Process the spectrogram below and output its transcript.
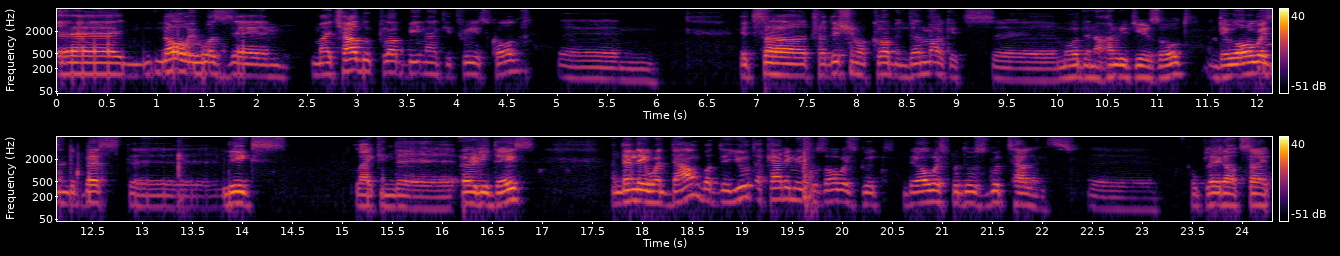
Uh, no, it was um, my childhood club B93 is called. Um, it's a traditional club in Denmark. It's uh, more than 100 years old. And they were always in the best uh, leagues, like in the early days. And then they went down, but the youth academies was always good. They always produced good talents uh, who played outside.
